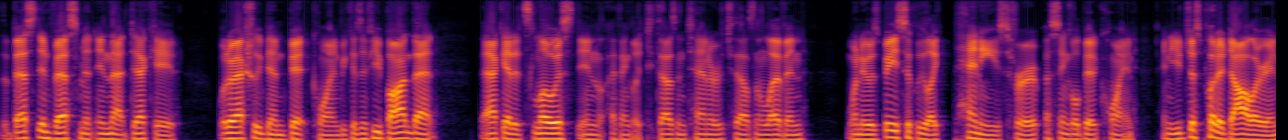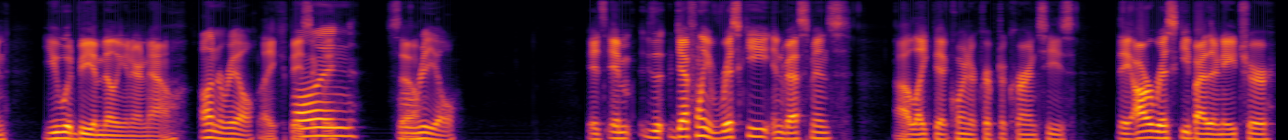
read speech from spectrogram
the best investment in that decade would have actually been Bitcoin because if you bought that back at its lowest in I think like 2010 or 2011 when it was basically like pennies for a single Bitcoin and you just put a dollar in, you would be a millionaire now. unreal. Like basically. So Unreal. It's definitely risky investments uh, like Bitcoin or cryptocurrencies. They are risky by their nature,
